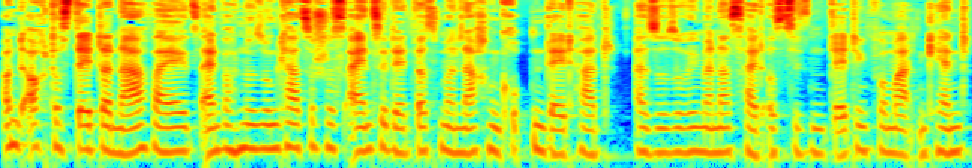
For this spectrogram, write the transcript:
und auch das Date danach war ja jetzt einfach nur so ein klassisches Einzeldate, was man nach einem Gruppendate hat. Also so wie man das halt aus diesen Dating-Formaten kennt.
